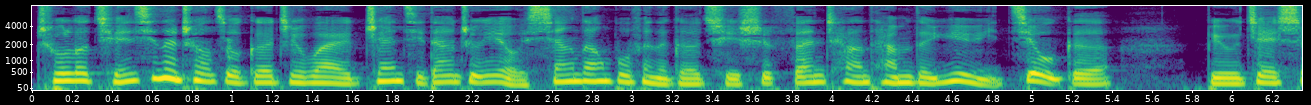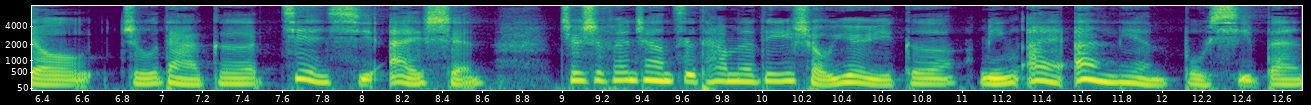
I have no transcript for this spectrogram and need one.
除了全新的创作歌之外，专辑当中也有相当部分的歌曲是翻唱他们的粤语旧歌，比如这首主打歌《见习爱神》，就是翻唱自他们的第一首粤语歌《明爱暗恋补习班》。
